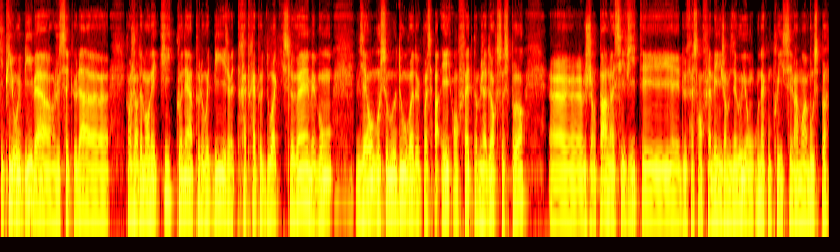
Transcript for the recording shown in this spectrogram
Et puis le rugby, ben, je sais que là, quand je leur demandais qui connaît un peu le rugby, j'avais très très peu de doigts qui se levaient, mais bon, ils me disaient, oh, grosso modo, on voit de quoi ça parle. Et en fait, comme j'adore ce sport, euh, j'en parle assez vite et, de façon enflammée. Les gens me disaient oui, on, a compris, c'est vraiment un beau sport.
